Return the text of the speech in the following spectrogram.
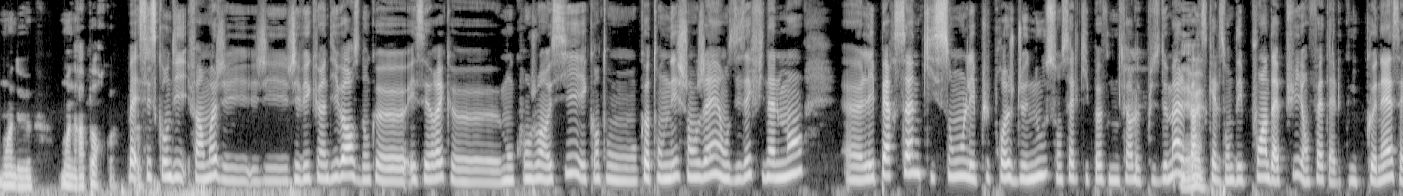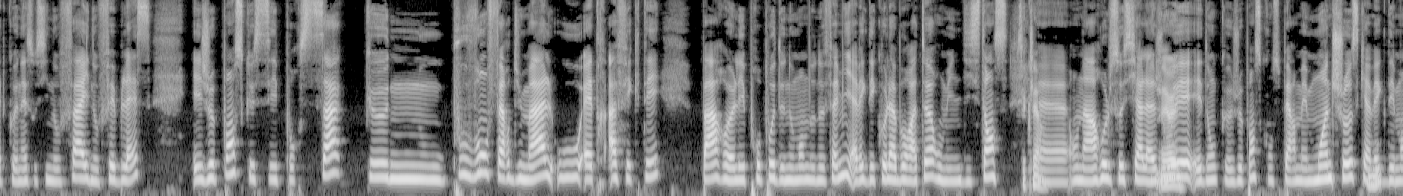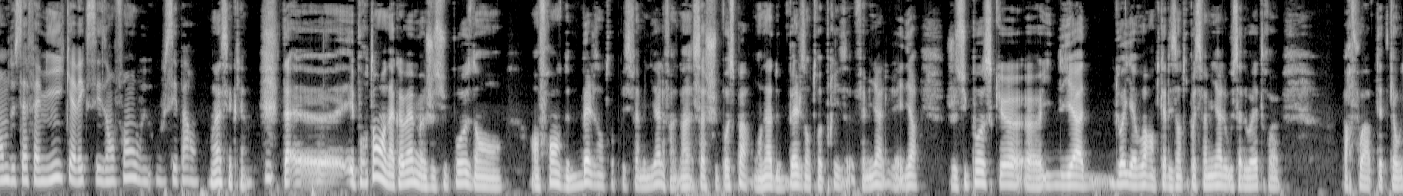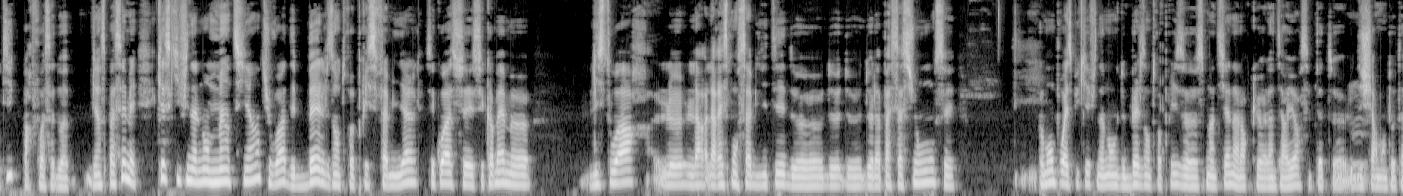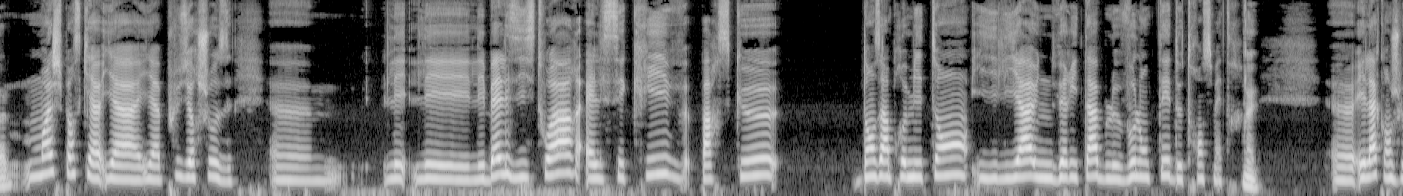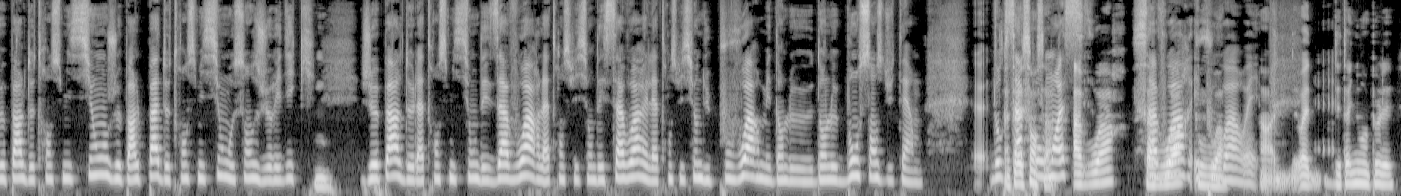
moins de moins de rapport quoi. Bah, c'est ce qu'on dit. Enfin, moi, j'ai vécu un divorce, donc euh, et c'est vrai que mon conjoint aussi. Et quand on quand on échangeait, on se disait que finalement, euh, les personnes qui sont les plus proches de nous sont celles qui peuvent nous faire le plus de mal Eh parce ouais. qu'elles ont des points d'appui. En fait, elles nous connaissent, elles connaissent aussi nos failles, nos faiblesses. Et je pense que c'est pour ça que nous pouvons faire du mal ou être affectés par euh, les propos de nos membres de nos familles. Avec des collaborateurs, on met une distance. C'est clair. Euh, on a un rôle social à Eh jouer et donc euh, je pense qu'on se permet moins de choses qu'avec des membres de sa famille, qu'avec ses enfants ou, ou ses parents. Ouais, c'est clair. Mm. Et pourtant, on a quand même, je suppose, dans en France, de belles entreprises familiales. Enfin, là, ça, je suppose pas. On a de belles entreprises familiales. J'allais dire, je suppose que euh, il y a, doit y avoir en tout cas des entreprises familiales où ça doit être parfois peut-être chaotique, parfois ça doit bien se passer. Mais qu'est-ce qui finalement maintient, tu vois, des belles entreprises familiales? C'est quoi? C'est c'est quand même euh, l'histoire, le, la, la responsabilité de, de, de, de la passation? C'est Comment on pourrait expliquer finalement que de belles entreprises euh, se maintiennent alors qu'à l'intérieur c'est peut-être euh, le Mm. déchirement total? Moi, je pense qu'il y a, il y, a, il y a plusieurs choses. Euh, les, les, les belles histoires, elles s'écrivent parce que dans un premier temps, il y a une véritable volonté de transmettre. Ouais. Euh, et là, quand je parle de transmission, je parle pas de transmission au sens juridique. Mm. Je parle de la transmission des avoirs, la transmission des savoirs et la transmission du pouvoir, mais dans le dans le bon sens du terme. Euh, donc ça, pour ça. moi, c'est Avoir, savoir savoir, et pouvoir. pouvoir, ouais. Ah, ouais, détaille-nous un peu les.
